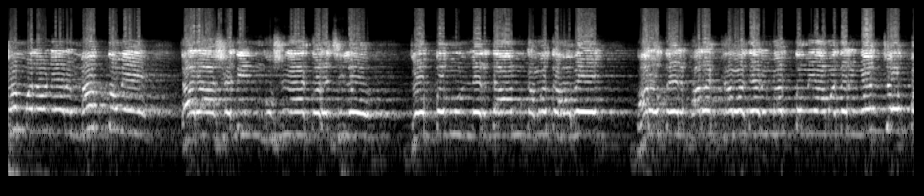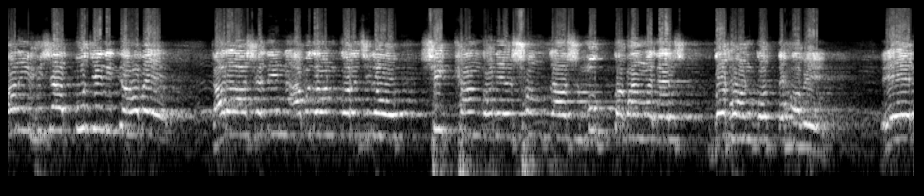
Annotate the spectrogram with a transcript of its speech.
সম্মেলনের মাধ্যমে তারা সেদিন ঘোষণা করেছিল, দ্রব্যমূল্যের দাম কমাতে হবে, ভারতের ফারাক খাবাদের মাধ্যমে আমাদের ন্যায্য পানির হিসাব বুঝিয়ে দিতে হবে। তারা সেদিন আবেদন করেছিল শিক্ষাঙ্গনের সন্ত্রাস মুক্ত বাংলাদেশ গঠন করতে হবে। এর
